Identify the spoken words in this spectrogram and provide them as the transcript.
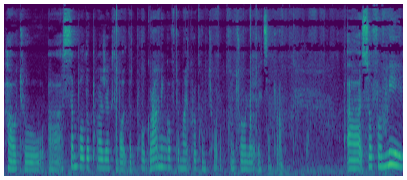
how to uh, assemble the project about the programming of the microcontroller controller etc uh, so for me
